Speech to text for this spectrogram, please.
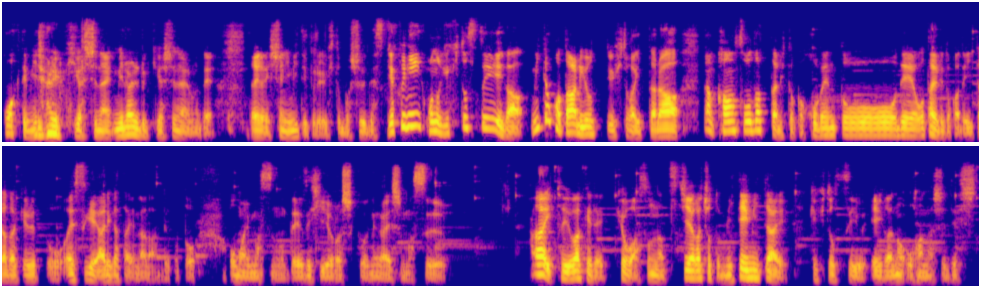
怖くて見られる気がしない、見られる気がしないので、誰が一緒に見てくれる人募集です。逆に、この激突という映画、見たことあるよっていう人がいたら、なんか感想だったりとか、コメントでお便りとかでいただけると、えすげえありがたいななんてこと思いますので、ぜひよろしくお願いします。はい。というわけで、今日はそんな土屋がちょっと見てみたい激突という映画のお話でし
